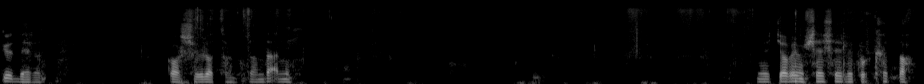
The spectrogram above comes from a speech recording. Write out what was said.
cứ để là có sự là thần chọn đã này như cho em xe xe là cuộc khất tao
